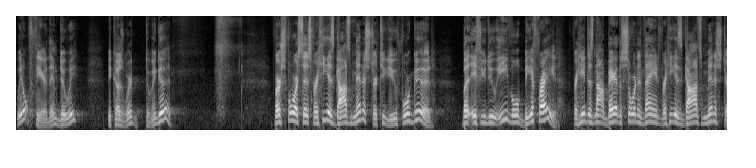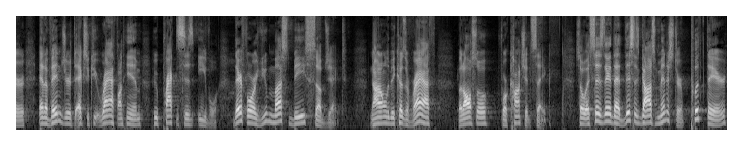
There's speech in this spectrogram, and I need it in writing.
We don't fear them, do we? Because we're doing good. Verse 4 says, For he is God's minister to you for good. But if you do evil, be afraid. For he does not bear the sword in vain, for he is God's minister and avenger to execute wrath on him who practices evil. Therefore, you must be subject, not only because of wrath, but also for conscience sake. So it says there that this is God's minister put there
